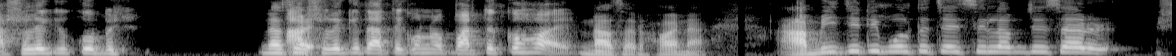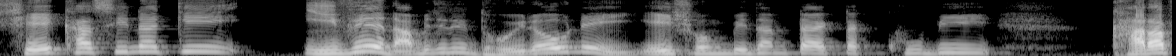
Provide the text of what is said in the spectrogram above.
আসলে কি খুব না আসলে কি তাতে কোনো পার্থক্য হয়? না স্যার হয় না। আমি যেটি বলতে চাইছিলাম যে স্যার শেখ হাসিনা কি ইভেন আমি যদি ধৈর্যও নেই এই সংবিধানটা একটা খুবই খারাপ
